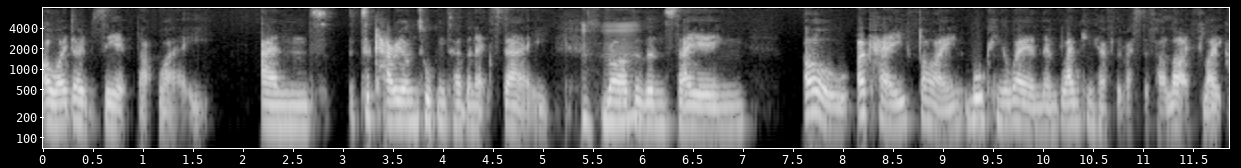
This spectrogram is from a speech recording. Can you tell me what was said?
"Oh, I don't see it that way," and to carry on talking to her the next day mm-hmm. rather than saying, oh, okay, fine, walking away and then blanking her for the rest of her life. Like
